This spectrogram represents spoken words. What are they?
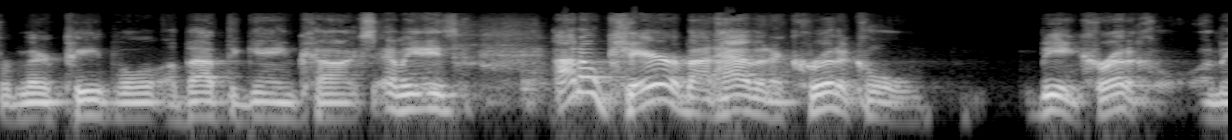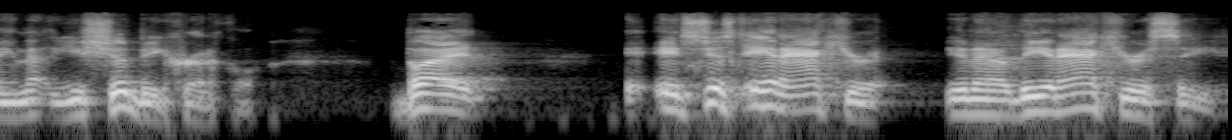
from their people about the Gamecocks. I mean, it's, I don't care about having a critical, being critical. I mean, that, you should be critical, but it's just inaccurate. You know, the inaccuracy.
